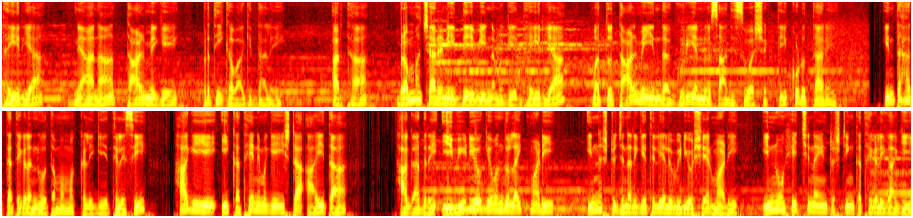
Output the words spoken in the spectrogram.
ಧೈರ್ಯ, ಜ್ಞಾನ, ತಾಳ್ಮೆಗೆ ಪ್ರತೀಕವಾಗಿದ್ದಾಳೆ. ಅರ್ಥ, ಬ್ರಹ್ಮಚಾರಿಣಿ ದೇವಿ ನಮಗೆ ಧೈರ್ಯ ಮತ್ತು ತಾಳ್ಮೆಯಿಂದ ಗುರಿಯನ್ನು ಸಾಧಿಸುವ ಶಕ್ತಿ ಕೊಡುತ್ತಾರೆ. ಇಂತಹ ಕಥೆಗಳನ್ನು ತಮ್ಮ ಮಕ್ಕಳಿಗೆ ತಿಳಿಸಿ, ಹಾಗೆಯೇ ಈ ಕಥೆ ನಿಮಗೆ ಇಷ್ಟ ಆಯಿತಾ? ಹಾಗಾದರೆ ಈ ವಿಡಿಯೋಗೆ ಒಂದು ಲೈಕ್ ಮಾಡಿ, ಇನ್ನಷ್ಟು ಜನರಿಗೆ ತಿಳಿಯಲು ವಿಡಿಯೋ ಶೇರ್ ಮಾಡಿ, ಇನ್ನೂ ಹೆಚ್ಚಿನ ಇಂಟ್ರೆಸ್ಟಿಂಗ್ ಕಥೆಗಳಿಗಾಗಿ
